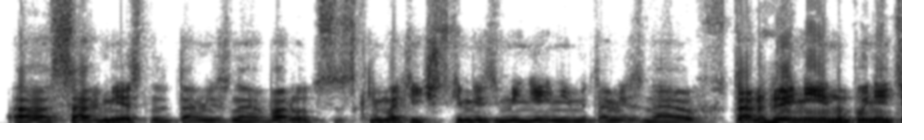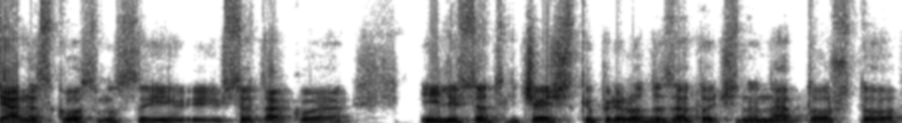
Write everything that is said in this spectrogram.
а, совместно, там, не знаю, бороться с климатическими изменениями, там, не знаю, вторжение инопланетян из космоса и, и все такое. Или все-таки человеческая природа заточена на то, что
